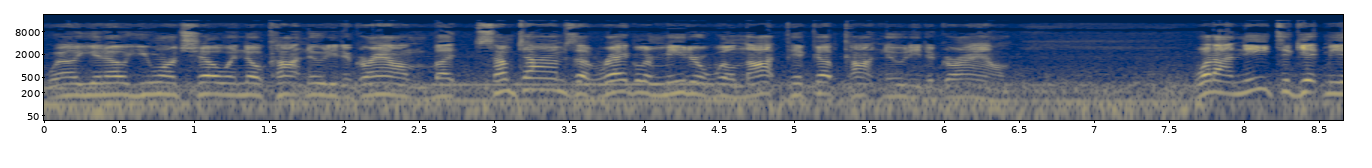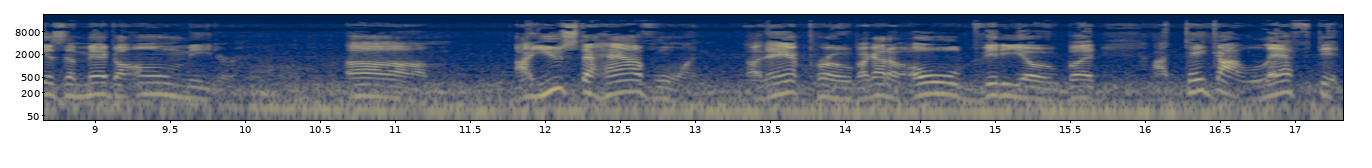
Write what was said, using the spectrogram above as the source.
well, you know, you weren't showing no continuity to ground. But sometimes a regular meter will not pick up continuity to ground. What I need to get me is a mega ohm meter. Um, I used to have one, an Amprobe. I got an old video, but I think I left it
